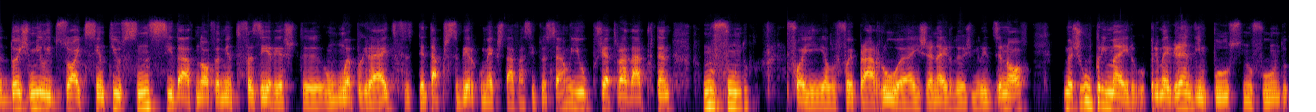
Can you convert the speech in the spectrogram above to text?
uh, 2018, sentiu-se necessidade novamente de fazer este, um upgrade, tentar perceber como é que estava a situação, e o projeto Radar, portanto, no fundo, foi, ele foi para a rua em janeiro de 2019, mas o primeiro, o primeiro grande impulso, no fundo,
